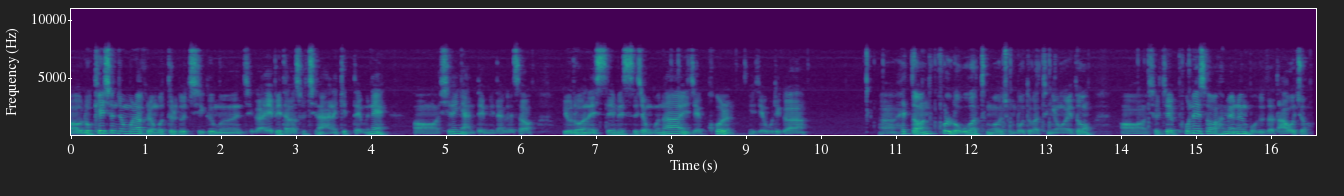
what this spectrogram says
어, 로케이션 정보나 그런 것들도 지금은 제가 앱에다가 설치를 안 했기 때문에 어, 실행이 안 됩니다. 그래서 이런 SMS 정보나 이제 콜, 이제 우리가 어, 했던 콜 로고 같은 거 정보들 같은 경우에도 어, 실제 폰에서 하면은 모두 다 나오죠.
